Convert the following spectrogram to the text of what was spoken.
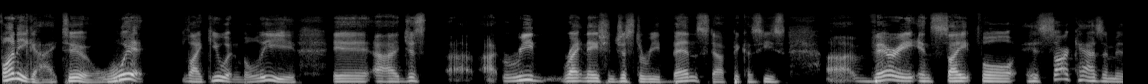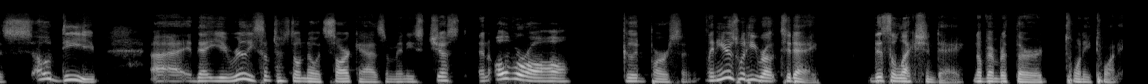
funny guy too, wit like you wouldn't believe. It, uh, just uh, read Right Nation just to read Ben's stuff because he's uh, very insightful. His sarcasm is so deep uh, that you really sometimes don't know it's sarcasm, and he's just an overall good person. And here's what he wrote today, this election day, November 3rd, 2020.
